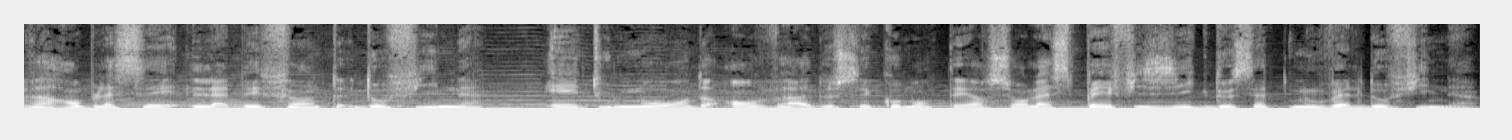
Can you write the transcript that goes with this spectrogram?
va remplacer la défunte dauphine. Et tout le monde en va de ses commentaires sur l'aspect physique de cette nouvelle dauphine.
